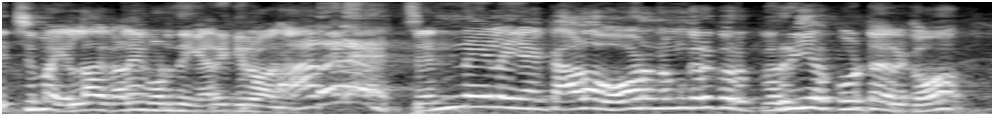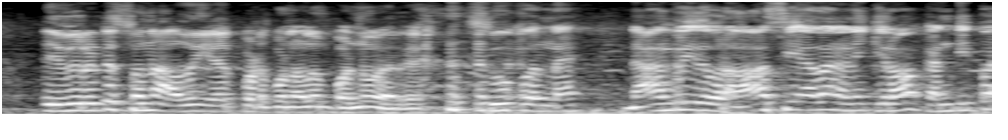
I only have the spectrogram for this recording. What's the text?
நிச்சயமா எல்லா காலையும் கொண்டு வந்து இறக்கிடுவாங்க! சென்னையில என் காலை ஓடணுங்கிறதுக்கு ஒரு பெரிய கூட்டம் இருக்கும். இவர்கிட்ட சொன்னா அதுவும் ஏற்பாடு பண்ணாலும் பண்ணுவாரு. சூப்பர்ண்ணே. நாங்களும் இது ஒரு ஆசையா தான் நினைக்கிறோம். கண்டிப்பா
